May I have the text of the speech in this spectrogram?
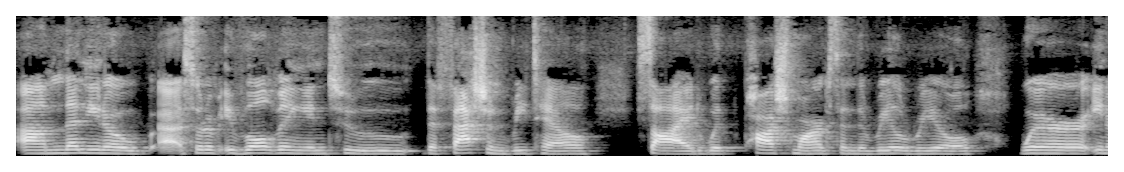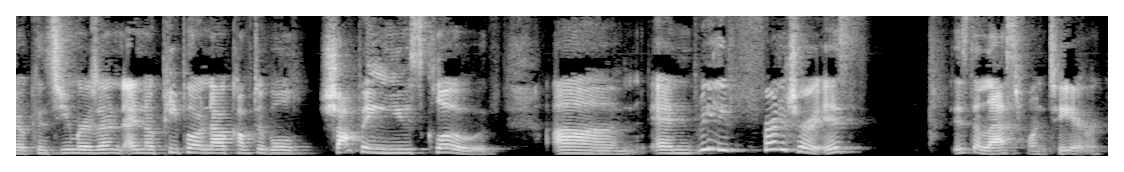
Um, then, you know, uh, sort of evolving into the fashion retail side with Poshmarks and the Real Real, where, you know, consumers and I know people are now comfortable shopping used clothes. Um, and really furniture is is the last frontier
